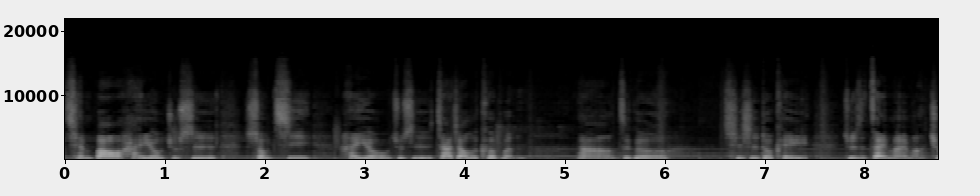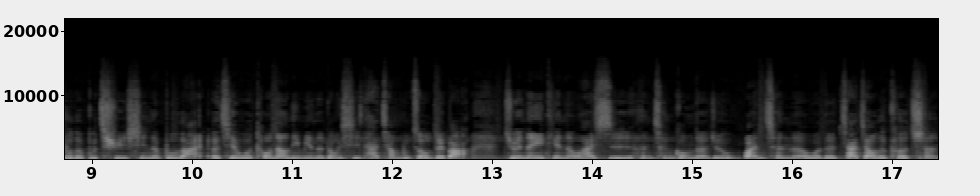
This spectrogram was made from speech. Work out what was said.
钱包，还有就是手机，还有就是家教的课本。那这个其实都可以就是再买嘛，旧的不去，新的不来。而且我头脑里面的东西他抢不走，对吧？就是那一天呢，我还是很成功的就完成了我的家教的课程。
